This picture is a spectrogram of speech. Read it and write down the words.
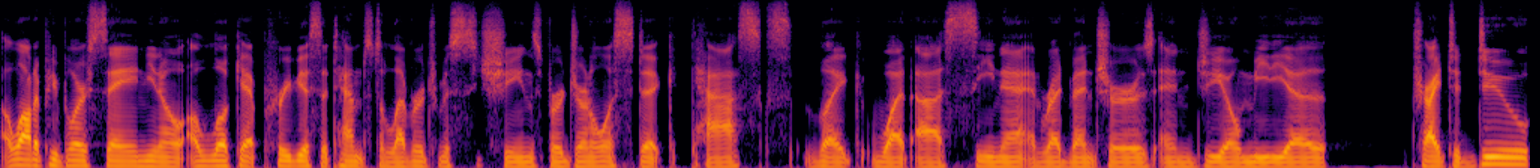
a lot of people are saying, you know, a look at previous attempts to leverage machines for journalistic tasks, like what uh, CNET and Red Ventures and G/O Media tried to do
